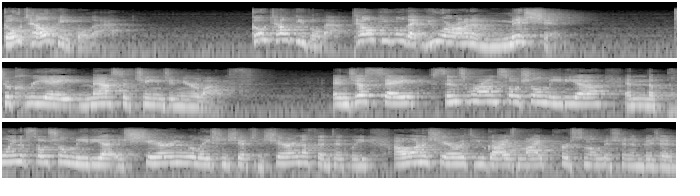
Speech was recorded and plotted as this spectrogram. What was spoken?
Go tell people that. Go tell people that. Tell people that you are on a mission to create massive change in your life. And just say, since we're on social media and the point of social media is sharing relationships and sharing authentically, I want to share with you guys my personal mission and vision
